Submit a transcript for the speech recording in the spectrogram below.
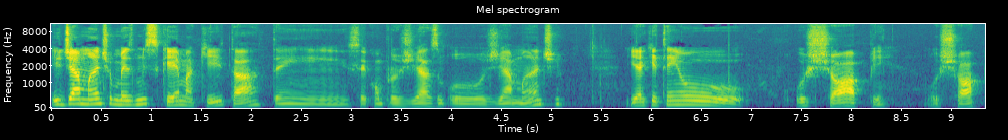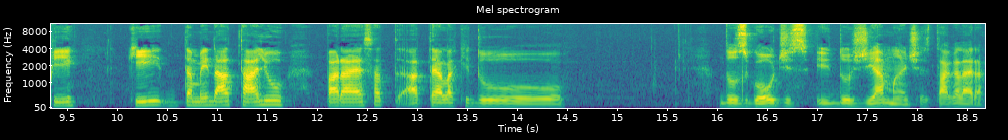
E diamante o mesmo esquema aqui, tá? Tem você compra os, dias, os diamante e aqui tem o o shop, o shop que também dá atalho para essa a tela aqui do dos golds e dos diamantes, tá, galera?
